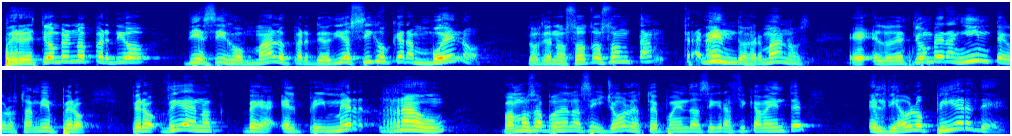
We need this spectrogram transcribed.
pero este hombre no perdió 10 hijos malos, perdió 10 hijos que eran buenos. Los de nosotros son tan tremendos, hermanos. Eh, los de este hombre eran íntegros también, pero, pero vea, vea, el primer round, vamos a ponerlo así, yo lo estoy poniendo así gráficamente, el diablo pierde.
